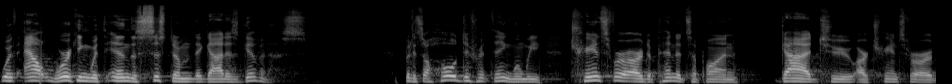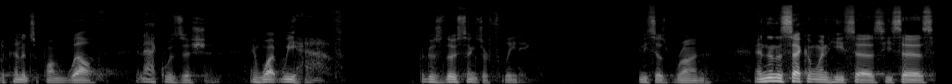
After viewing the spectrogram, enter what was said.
without working within the system that God has given us. But it's a whole different thing when we transfer our dependence upon God to our transfer our dependence upon wealth and acquisition and what we have, because those things are fleeting. And he says, run. And then the second one he says, he says,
